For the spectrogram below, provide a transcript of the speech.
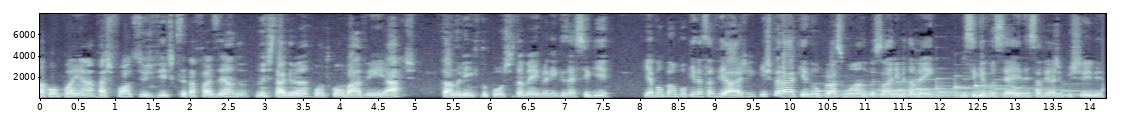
acompanhar as fotos e os vídeos que você está fazendo no instagram.com.br vinhoearte. Tá no link do post também para quem quiser seguir e acompanhar um pouquinho dessa viagem e esperar que no próximo ano o pessoal anime também de seguir você aí nessa viagem pro Chile.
